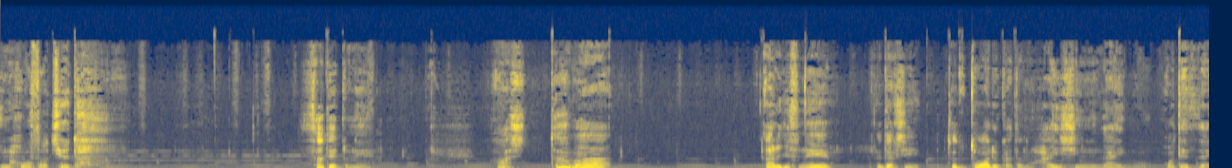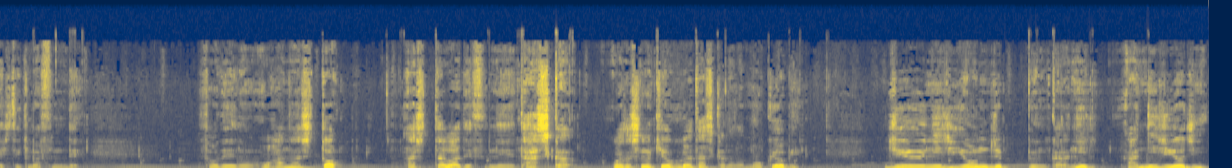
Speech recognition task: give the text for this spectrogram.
今放送中と。さてとね、明日は、あれですね、私、ちょっととある方の配信ライブをお手伝いしてきますんで、それのお話と、明日はですね、確か、私の記憶が確かなら木曜日、12時40分から2あ24時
